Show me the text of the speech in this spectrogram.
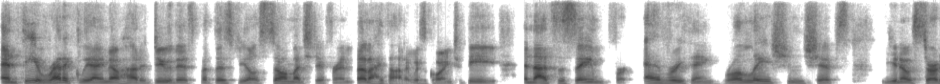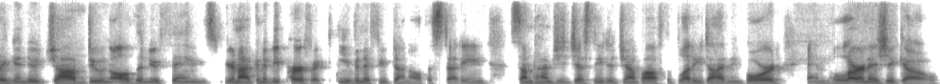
and theoretically i know how to do this but this feels so much different than i thought it was going to be and that's the same for everything relationships you know starting a new job doing all the new things you're not going to be perfect even if you've done all the studying sometimes you just need to jump off the bloody diving board and learn as you go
